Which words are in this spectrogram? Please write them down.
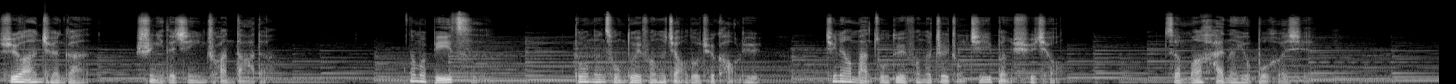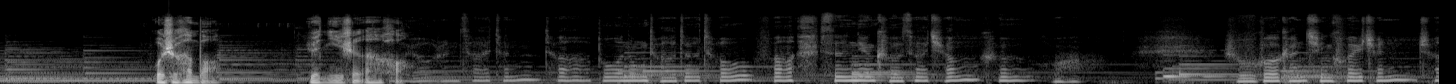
需要安全感，是你的基因传达的。那么彼此都能从对方的角度去考虑，尽量满足对方的这种基本需求，怎么还能有不和谐？我是汉堡，愿你一生安好。有人在等他，拨弄他的头发，思念刻在墙和瓦。如果感情会挣扎，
